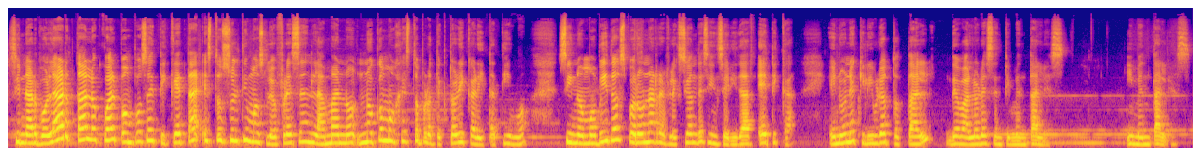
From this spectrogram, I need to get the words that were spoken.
Sin arbolar tal o cual pomposa etiqueta, estos últimos le ofrecen la mano no como gesto protector y caritativo, sino movidos por una reflexión de sinceridad ética, en un equilibrio total de valores sentimentales y mentales,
